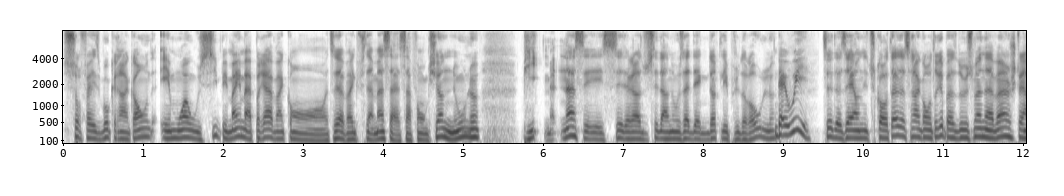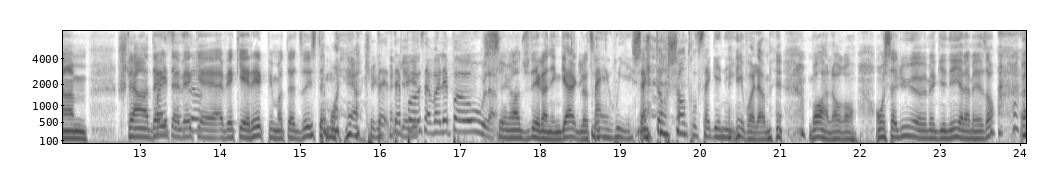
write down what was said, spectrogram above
sur Facebook Rencontre et moi aussi. Puis même après, avant qu'on, avant que finalement ça, ça fonctionne, nous, là. Puis maintenant, c'est dans nos anecdotes les plus drôles, là. Ben oui. Tu sais, de dire, on est-tu content de se rencontrer? Parce que deux semaines avant, j'étais en, j'étais en Ben, date avec, euh, avec Eric, puis moi te dit, c'était moyen. Pas, ça volait pas haut, là. C'est rendu des running gags, là. Ben oui, chaque torchon trouve sa guinée. Et voilà. Mais, bon, alors, on, on salue euh, ma Guinée à la maison.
